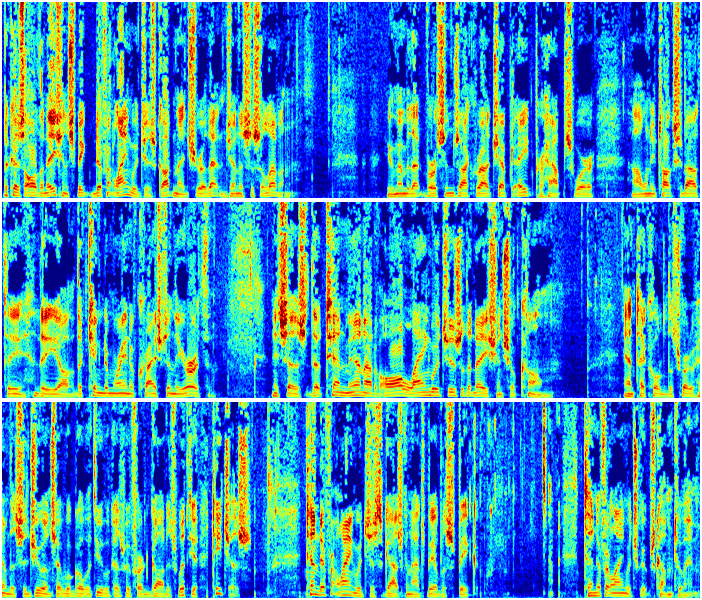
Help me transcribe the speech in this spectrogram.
because all the nations speak different languages. God made sure of that in Genesis 11. You remember that verse in Zechariah chapter eight, perhaps, where uh, when he talks about the the uh, the kingdom reign of Christ in the earth, he says the ten men out of all languages of the nation shall come and take hold of the skirt of him that's a Jew and say, "We'll go with you because we've heard God is with you." Teach us. Ten different languages the guy's going to have to be able to speak. Ten different language groups come to him.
